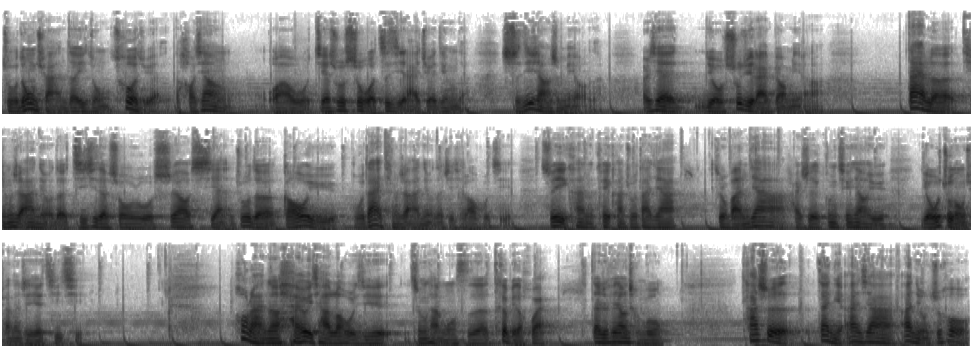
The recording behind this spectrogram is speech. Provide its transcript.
主动权的一种错觉，好像。哇，我结束是我自己来决定的，实际上是没有的，而且有数据来表明啊，带了停止按钮的机器的收入是要显著的高于不带停止按钮的这些老虎机，所以看可以看出大家就是玩家啊，还是更倾向于有主动权的这些机器。后来呢，还有一家老虎机生产公司特别的坏，但是非常成功，它是在你按下按钮之后。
